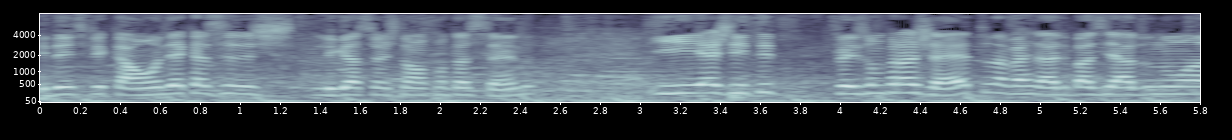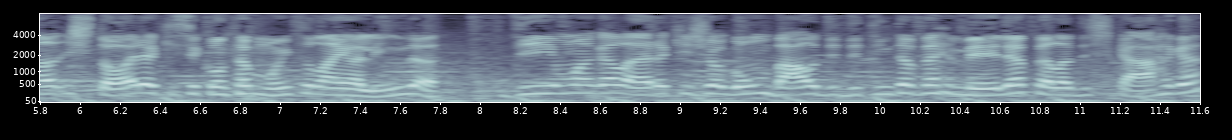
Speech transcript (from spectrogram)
identificar onde é que essas ligações estão acontecendo. E a gente fez um projeto, na verdade, baseado numa história que se conta muito lá em Olinda, de uma galera que jogou um balde de tinta vermelha pela descarga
